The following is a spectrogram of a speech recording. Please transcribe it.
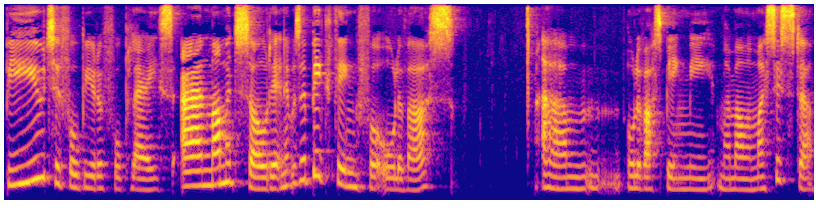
beautiful, beautiful place. And mum had sold it, and it was a big thing for all of us um, all of us being me, my mum, and my sister.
